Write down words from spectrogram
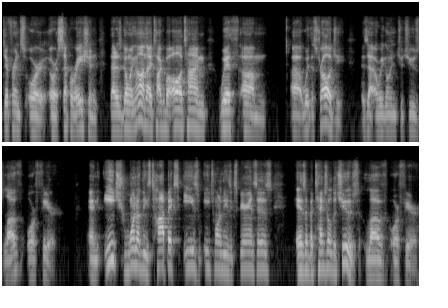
difference or or separation that is going on that I talk about all the time with um, uh, with astrology is that are we going to choose love or fear and each one of these topics each, each one of these experiences is a potential to choose love or fear.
